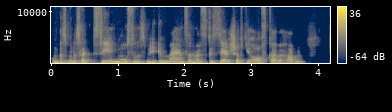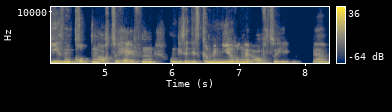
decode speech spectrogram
Und dass man das halt sehen muss und dass wir gemeinsam als Gesellschaft die Aufgabe haben, diesen Gruppen auch zu helfen und diese Diskriminierungen aufzuheben. Ja?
